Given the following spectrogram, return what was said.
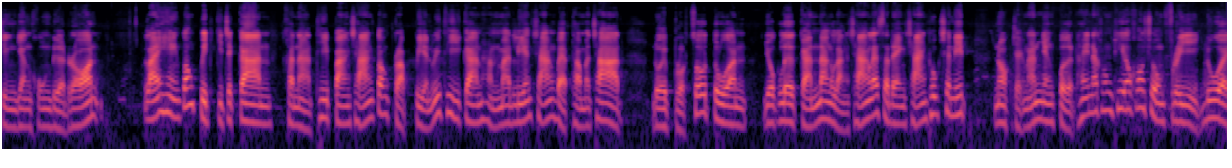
จึงยังคงเดือดร้อน หลายแห่งต้องปิดกิจการ ขณะที่ปางช้างต้องปรับเปลี่ยนวิธีการหันมาเลี้ยงช้างแบบธรรมชาติ โดยปลดโซ่ตรวน ยกเลิกการนั่งหลังช้างและแสดงช้างทุกชนิด นอกจากนั้นยังเปิดให้นักท่องเที่ยวเข้าชมฟรีอีกด้วย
